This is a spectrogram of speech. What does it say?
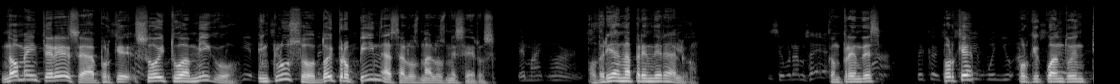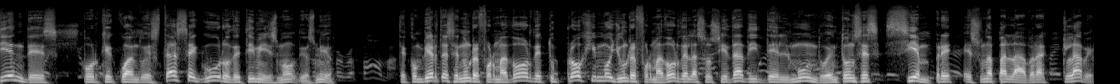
No me interesa porque soy tu amigo. Incluso doy propinas a los malos meseros. Podrían aprender algo. ¿Comprendes? ¿Por qué? Porque cuando entiendes, porque cuando estás seguro de ti mismo, Dios mío, te conviertes en un reformador de tu prójimo y un reformador de la sociedad y del mundo. Entonces, siempre es una palabra clave.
